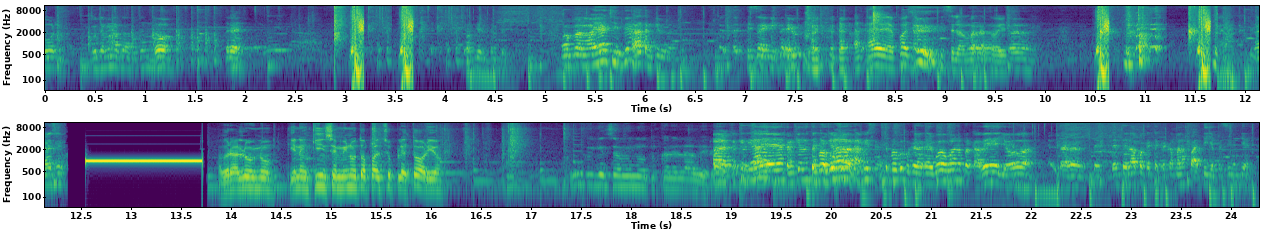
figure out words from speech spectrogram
uno. Tú te matas, tú te matas. Dos, tres. Tranquilo, tranquilo. No, pero no vaya a. Ah, tranquilo. Después se lo todavía. Gracias. A ver, alumnos, tienen 15 minutos para el supletorio. ¿Cómo que 15 minutos, cara la verga? Ah, tranquilo, ya, ya, tranquilo, no te preocupes, no te preocupes, porque el huevo bueno para el cabello. De este lado para que te crezcan más las patillas, ¿sí me entiendes?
